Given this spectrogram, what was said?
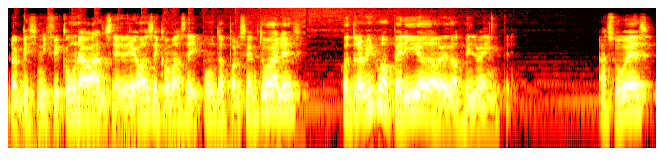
lo que significó un avance de 11,6 puntos porcentuales contra el mismo periodo de 2020. A su vez,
